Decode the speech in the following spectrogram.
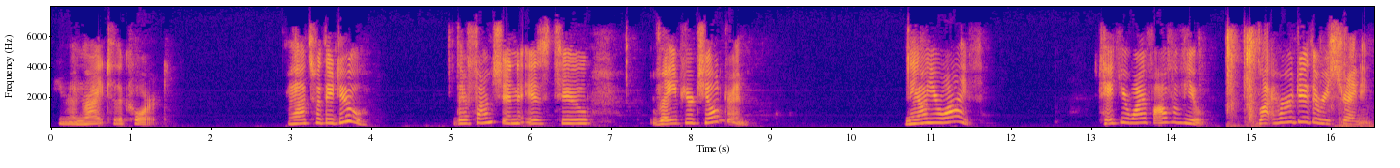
He ran right to the court. That's what they do. Their function is to rape your children. Nail your wife. Take your wife off of you. Let her do the restraining.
